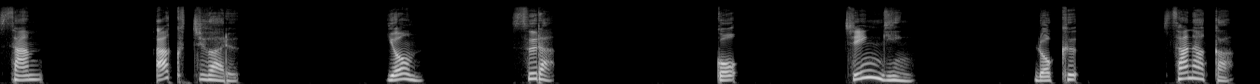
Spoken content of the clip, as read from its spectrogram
3、アクチュアル。4、すら。5、賃金。6、さなか。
